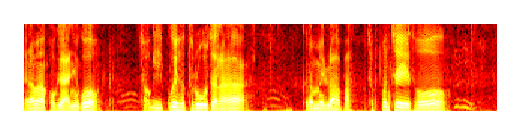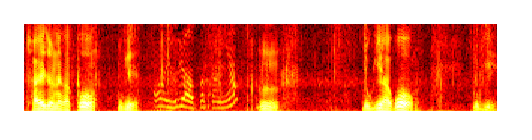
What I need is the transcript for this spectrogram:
에라마 거기 아니고 저기 입구에서 들어오잖아 그러면 일로 와봐 첫 번째에서 좌회전 해갖고 여기 어 여기 아빠 땅이야? 응 여기하고 여기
